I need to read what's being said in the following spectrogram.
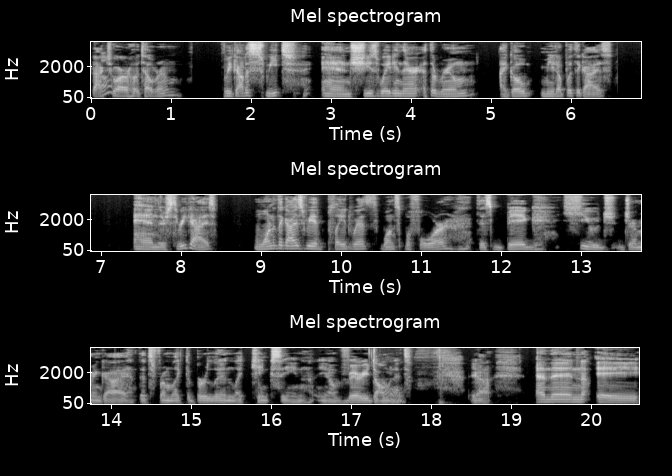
back to Oh. our hotel room. We got a suite, and she's waiting there at the room. I go meet up with the guys, and there's three guys. One of the guys we had played with once before, this big, huge German guy that's from like the Berlin like kink scene, you know, very dominant. Yeah. And then a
